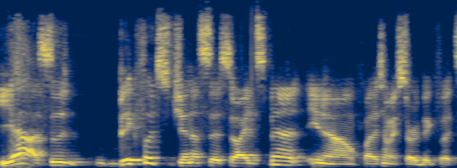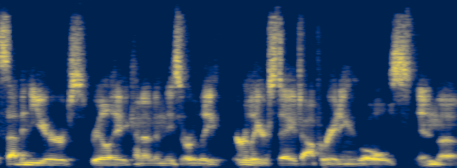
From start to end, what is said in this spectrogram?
Yeah, so Bigfoot's genesis. So I'd spent, you know, by the time I started Bigfoot, seven years really kind of in these early, earlier stage operating roles in the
